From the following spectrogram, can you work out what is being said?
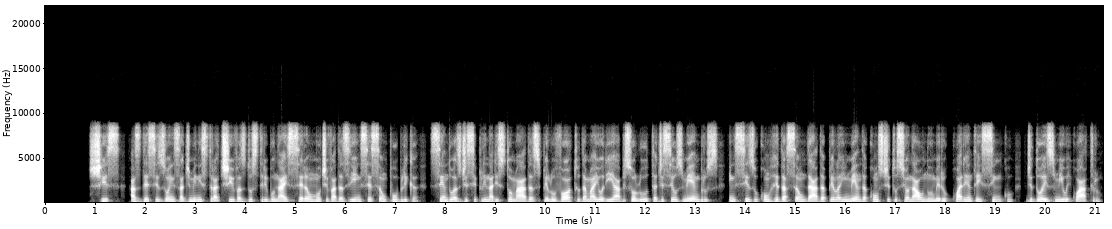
X. As decisões administrativas dos tribunais serão motivadas e em sessão pública, sendo as disciplinares tomadas pelo voto da maioria absoluta de seus membros, inciso com redação dada pela Emenda Constitucional número 45, de 2004.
